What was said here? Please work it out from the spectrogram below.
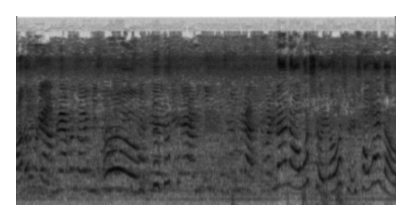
ভালো করে আমরা এখন সবাই মিসেস আমি কি আসতে পারি না না অবশ্যই অবশ্যই সময় দাও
